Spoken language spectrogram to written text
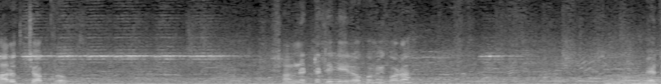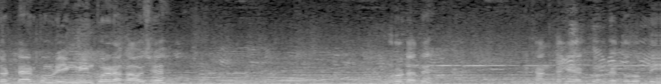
ভারত চক্র। সামনেরটা ঠিক এইরকমই করা। ভেতরটা এরকম রিং রিং করে রাখা হয়েছে। পুরোটাতে। এখান থেকে একদম ভেতর অবধি।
